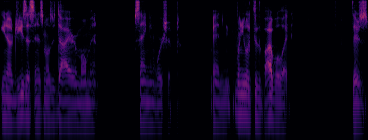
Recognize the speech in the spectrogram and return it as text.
you know, Jesus in his most dire moment sang and worshiped. And when you look through the Bible, like, there's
